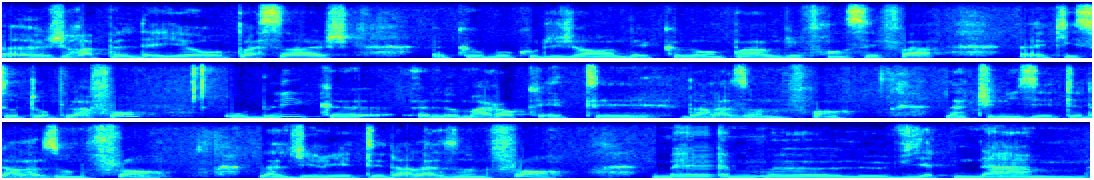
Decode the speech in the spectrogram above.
je rappelle d'ailleurs au passage que beaucoup de gens, dès que l'on parle du franc CFA qui saute au plafond, oublie que le Maroc était dans la zone franc, la Tunisie était dans la zone franc, l'Algérie était dans la zone franc, même euh, le Vietnam,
